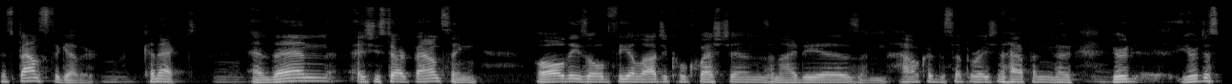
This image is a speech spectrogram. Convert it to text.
Let's bounce together. Connect. And then as you start bouncing, all these old theological questions and ideas and how could the separation happen you know you're you're just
